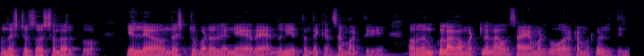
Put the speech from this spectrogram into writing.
ಒಂದಷ್ಟು ಸೋಷಲ್ ವರ್ಕು ಎಲ್ಲೇ ಒಂದಷ್ಟು ಬಡವ್ರಿಗೆ ಅನ್ಯಾಯ ಆದರೆ ಧ್ವನಿ ಎತ್ತಂತ ಕೆಲಸ ಮಾಡ್ತೀವಿ. ಅವ್ರಿಗೆ ಅನುಕೂಲ ಆಗೋ ಮಟ್ಟಲೇ ನಾವು ಸಹಾಯ ಮಾಡ್ಕೊಂಡು ಹೋರಾಟ ಮಾಡ್ಕೊಂಡು ಇರ್ತೀವಿ.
